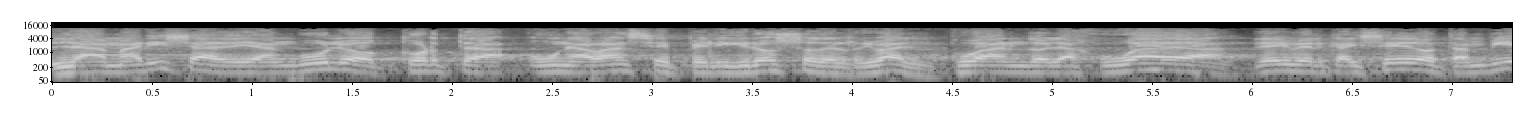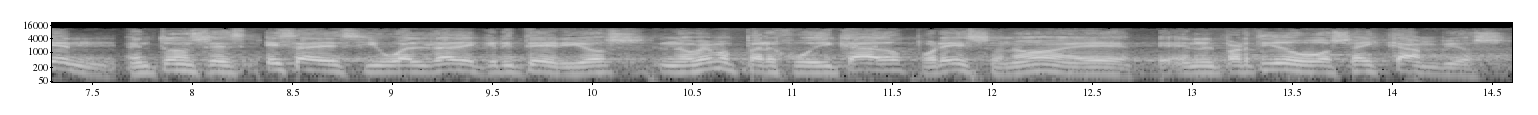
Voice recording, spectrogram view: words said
la amarilla de Angulo corta un avance peligroso del rival. Cuando la jugada de Iber Caicedo también. Entonces, esa desigualdad de criterios, nos vemos perjudicados por eso, ¿no? Eh, en el partido hubo seis cambios. Cambios,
